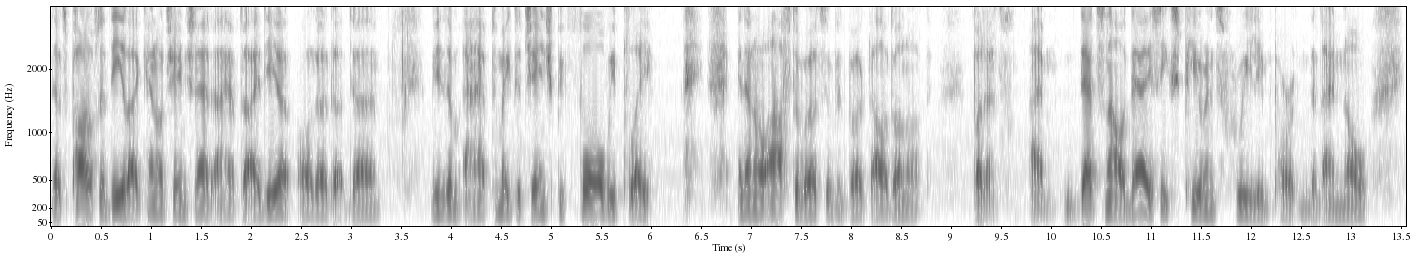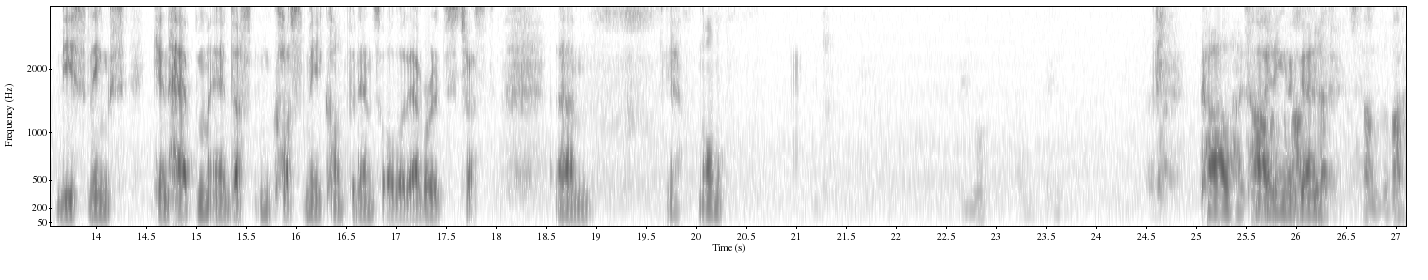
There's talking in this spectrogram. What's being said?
that's part of the deal. I cannot change that. I have the idea, or the, the, the we I have to make the change before we play, and I know afterwards if it worked out or not. But I'm, that's now there is experience really important that I know these things can happen and it doesn't cost me confidence or whatever. It's just um, yeah normal. Carl is Carl hiding again. Yeah, stand at the back.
